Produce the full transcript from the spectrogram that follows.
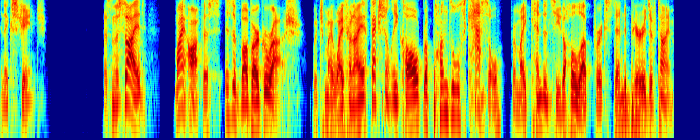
in exchange. As an aside, my office is above our garage, which my wife and I affectionately call Rapunzel's Castle for my tendency to hole up for extended periods of time.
